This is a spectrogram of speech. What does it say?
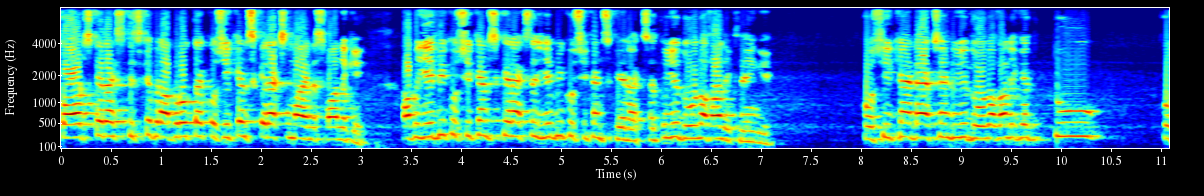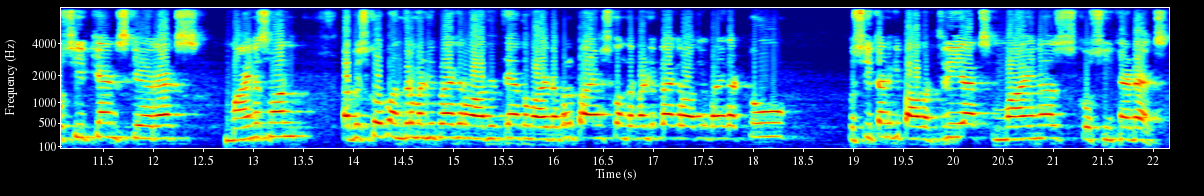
कॉट स्केर एक्स किसके बराबर होता है? Cosecant square x minus one के। अब ये भी कुशिकेंट स्केर एक्स है, ये भी कुशिकेंट स्केर एक्स है तो ये दो दफ़ा लिख लेंगे। कोशिकेंट एक्स इंटू ये दो दफ़ा लिखे two cosecant square x minus one अब इसको अंदर मल्टीप्लाई करवा देते हैं तो वाई डबल प्राइम इसको अंदर मल्टीप्लाई करवा दिए बनेगा टू कोसिकेंड की power three x minus cosecant x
